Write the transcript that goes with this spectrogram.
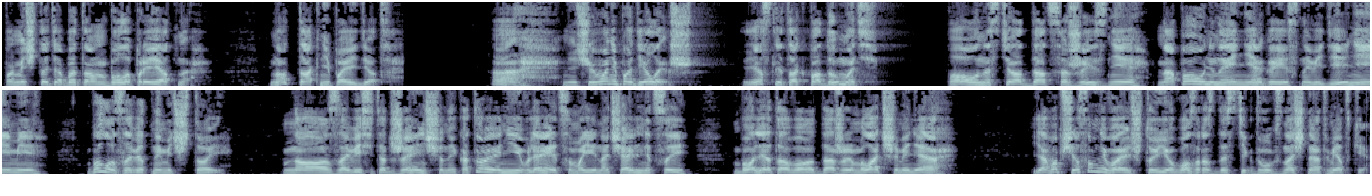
помечтать об этом было приятно, но так не пойдет. А, ничего не поделаешь. Если так подумать, полностью отдаться жизни, наполненной негой и сновидениями, было заветной мечтой. Но зависеть от женщины, которая не является моей начальницей, более того, даже младше меня, я вообще сомневаюсь, что ее возраст достиг двухзначной отметки.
